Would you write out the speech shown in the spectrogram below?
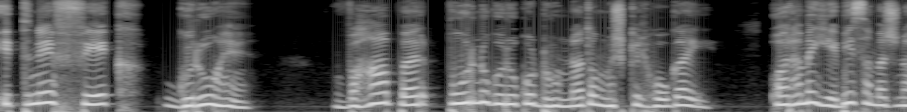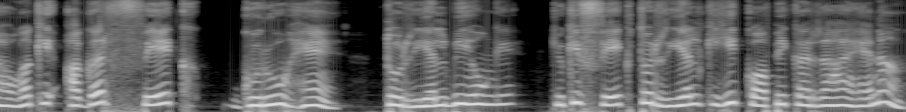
इतने फेक गुरु हैं, वहाँ पर पूर्ण गुरु को ढूंढना तो मुश्किल होगा ही। और हमें यह भी समझना होगा कि अगर फेक गुरु हैं तो रियल भी होंगे, क्योंकि फेक तो रियल की ही कॉपी कर रहा है ना।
